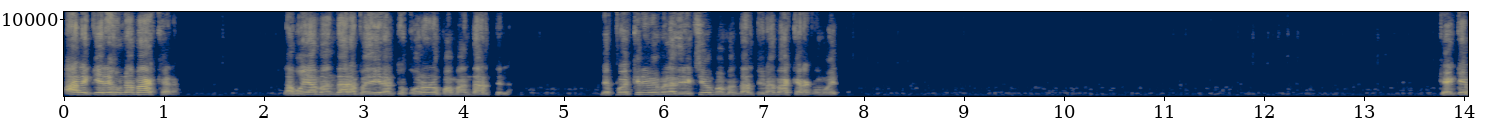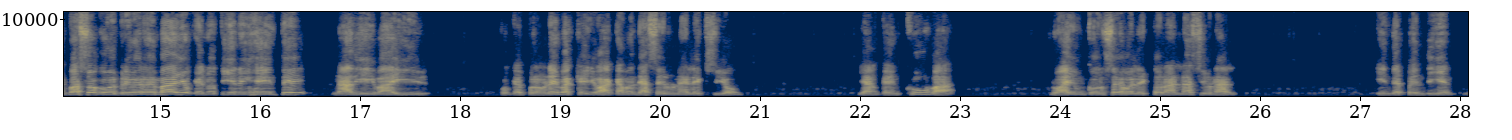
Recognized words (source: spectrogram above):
Ale, ¿quieres una máscara? La voy a mandar a pedir al Tocororo para mandártela. Después escríbeme la dirección para mandarte una máscara como esta. ¿Qué, ¿Qué pasó con el primero de mayo? Que no tienen gente, nadie iba a ir, porque el problema es que ellos acaban de hacer una elección. Y aunque en Cuba no hay un Consejo Electoral Nacional independiente,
